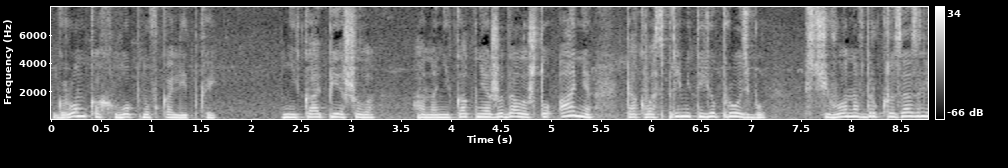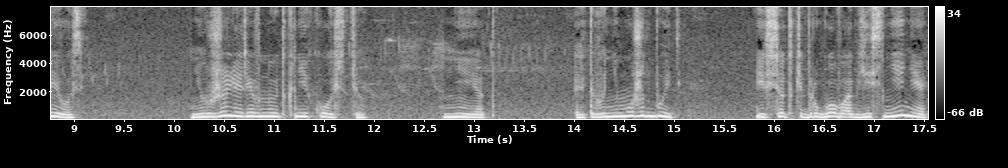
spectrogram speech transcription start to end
громко хлопнув калиткой. Ника опешила. Она никак не ожидала, что Аня так воспримет ее просьбу. С чего она вдруг разозлилась? Неужели ревнует к ней Костю? Нет, этого не может быть. И все-таки другого объяснения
